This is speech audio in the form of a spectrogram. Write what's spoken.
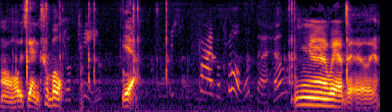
Oh, always get in trouble. Yeah. Five o'clock. What the hell? Yeah, we have it earlier.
